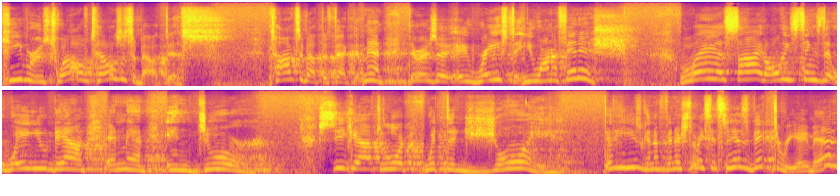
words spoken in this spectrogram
Hebrews 12 tells us about this. Talks about the fact that, man, there is a, a race that you want to finish. Lay aside all these things that weigh you down and, man, endure. Seek after the Lord with the joy that He's going to finish the race. It's His victory, amen?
